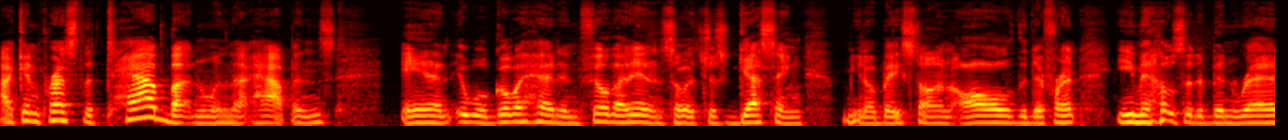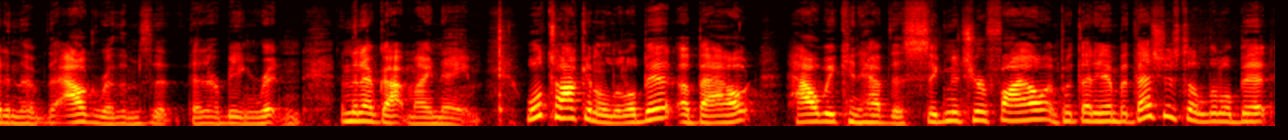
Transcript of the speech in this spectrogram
I can press the tab button when that happens and it will go ahead and fill that in. And so it's just guessing, you know, based on all the different emails that have been read and the, the, algorithms that, that are being written. And then I've got my name. We'll talk in a little bit about how we can have this signature file and put that in, but that's just a little bit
